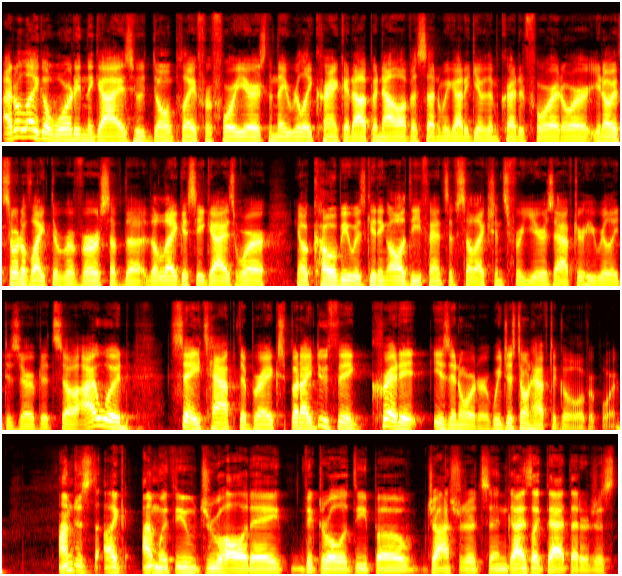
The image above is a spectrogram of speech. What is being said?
I don't like awarding the guys who don't play for four years, then they really crank it up, and now all of a sudden we got to give them credit for it. Or you know, it's sort of like the reverse of the the legacy guys, where you know Kobe was getting all defensive selections for years after he really deserved it. So I would say tap the brakes, but I do think credit is in order. We just don't have to go overboard. I'm just like I'm with you, Jrue Holiday, Victor Oladipo, Josh Richardson, guys like that that are just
